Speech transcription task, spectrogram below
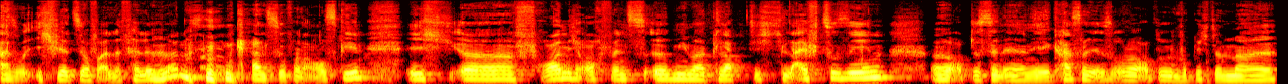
Also ich werde sie auf alle Fälle hören, kannst du davon ausgehen. Ich äh, freue mich auch, wenn es irgendwie mal klappt, dich live zu sehen, äh, ob das denn in der Nähe Kassel ist oder ob du wirklich dann mal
